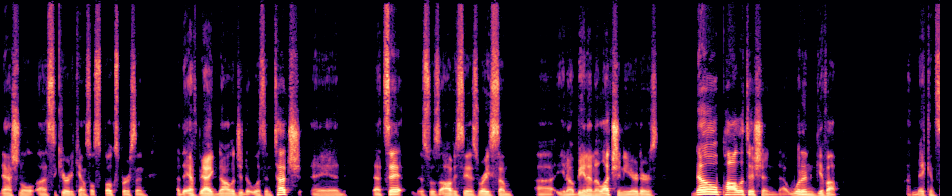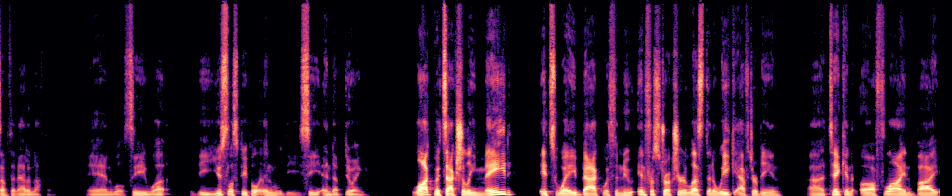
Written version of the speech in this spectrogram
National uh, Security Council spokesperson. Uh, the FBI acknowledged it was in touch, and that's it. This was obviously has raised some, uh, you know, being an election year. There's no politician that wouldn't give up on making something out of nothing and we'll see what the useless people in DC end up doing. LockBit's actually made its way back with the new infrastructure less than a week after being uh, taken offline by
